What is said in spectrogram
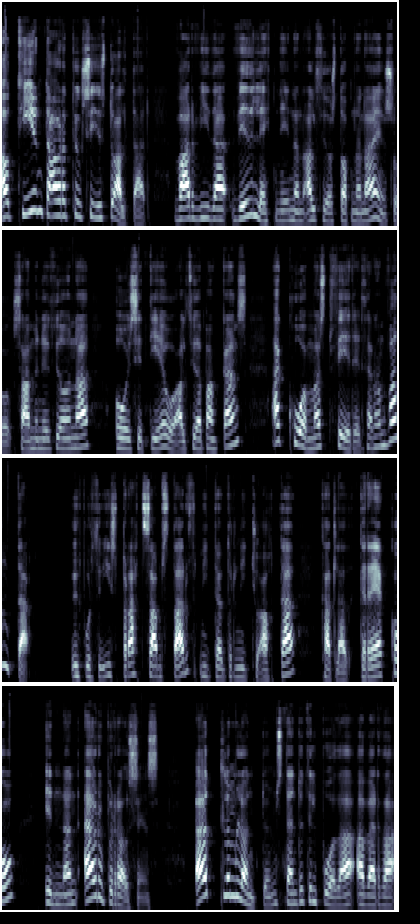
Á tíunda áratug síðustu aldar var viða viðleitni innan alþjóðastofnana eins og Saminuð þjóðana, OECD og Alþjóðabankans að komast fyrir þennan vanda. Upp úr því spratt samstarf 1998 kallað Greco innan Európuráðsins. Öllum löndum stendur til bóða að verða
